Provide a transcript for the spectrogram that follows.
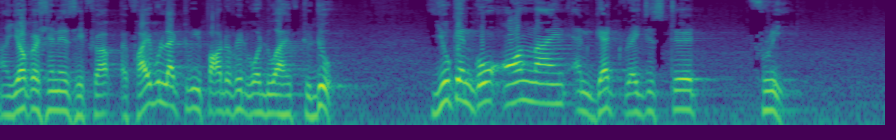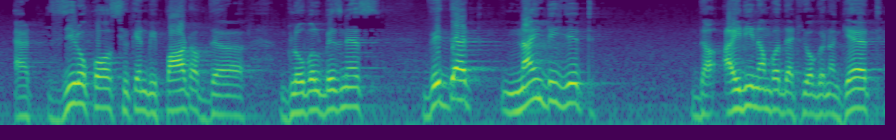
Now, your question is if, I, if I would like to be part of it, what do I have to do? You can go online and get registered free. At zero cost, you can be part of the global business. With that nine digit, the ID number that you're going to get,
